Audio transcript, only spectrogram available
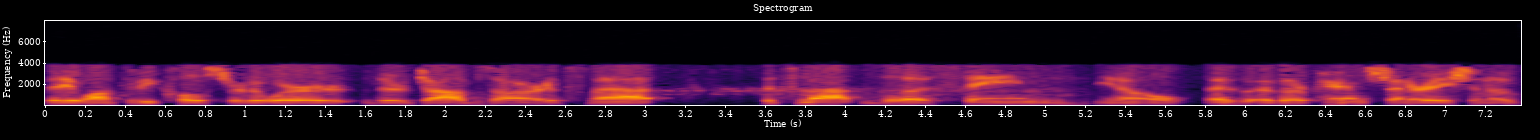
They want to be closer to where their jobs are. It's not it's not the same, you know, as as our parents' generation of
